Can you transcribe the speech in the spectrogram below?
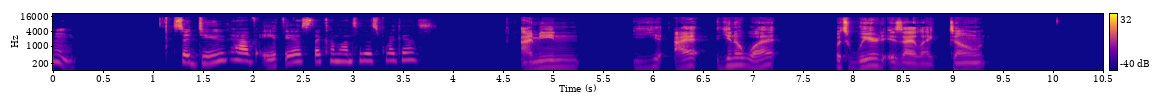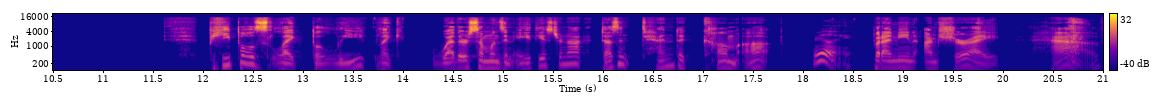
Hmm. So do you have atheists that come onto this podcast? I mean, yeah, I you know what? What's weird is I like don't people's like belief like whether someone's an atheist or not doesn't tend to come up. Really? But I mean, I'm sure I have.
